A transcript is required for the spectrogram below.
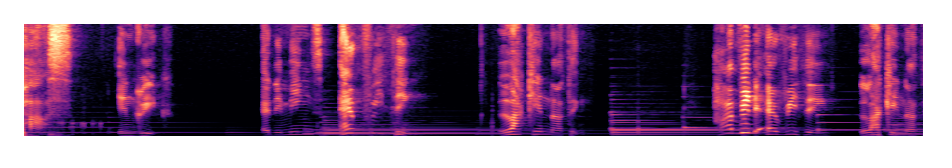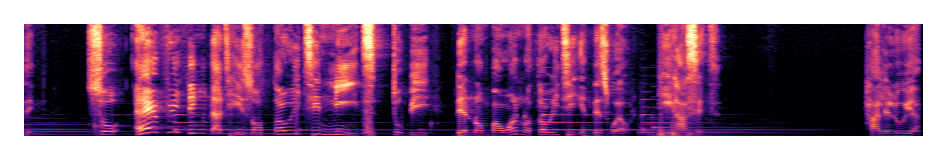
pas in Greek, and it means everything, lacking nothing. Having everything, lacking nothing. So, everything that his authority needs to be the number one authority in this world, he has it. Hallelujah.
